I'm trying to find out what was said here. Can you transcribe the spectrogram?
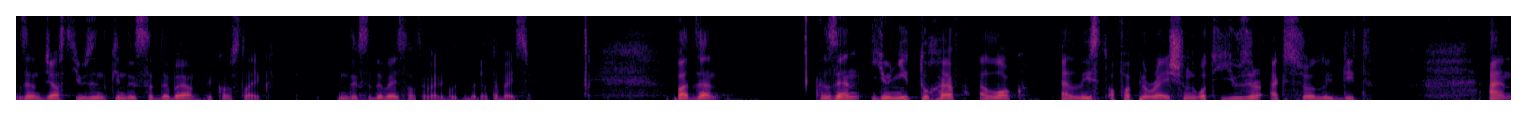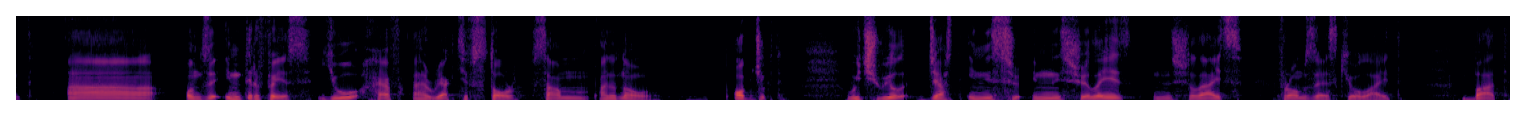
than just using IndexedDB because like IndexedDB is not a very good database. But then, then you need to have a log, a list of operation what user actually did. And uh, on the interface, you have a reactive store, some, I don't know, object, which will just initialize, initialize from the SQLite, but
